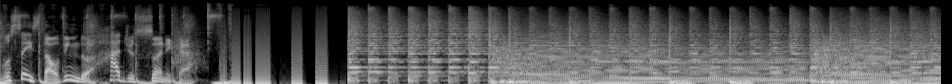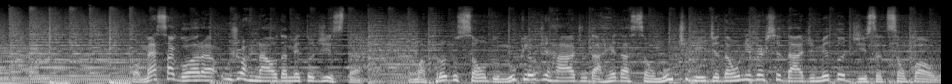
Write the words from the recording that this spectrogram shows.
Você está ouvindo a Rádio Sônica. Começa agora o Jornal da Metodista, uma produção do núcleo de rádio da redação multimídia da Universidade Metodista de São Paulo.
